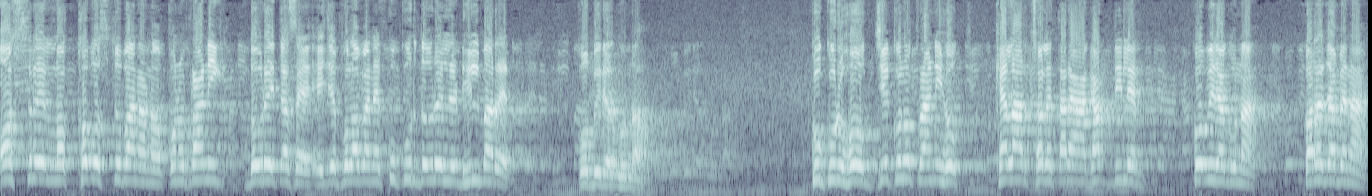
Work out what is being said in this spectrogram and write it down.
অস্ত্রের লক্ষ্যবস্তু বানানো, কোন প্রাণী দৌড়াইতেছে, এই যে ফোলাবানে কুকুর দৌড়াইলে ঢিল মারেন কবিরা গুণা। কুকুর হোক, যে কোনো প্রাণী হোক, খেলার ছলে তারা আঘাত দিলেন, কবিরা গুণা। করা যাবে না।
